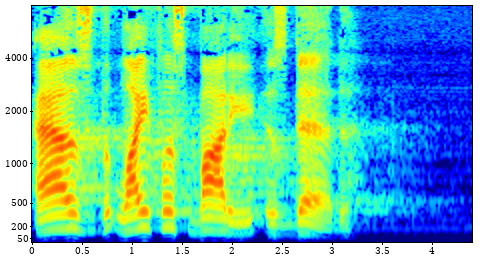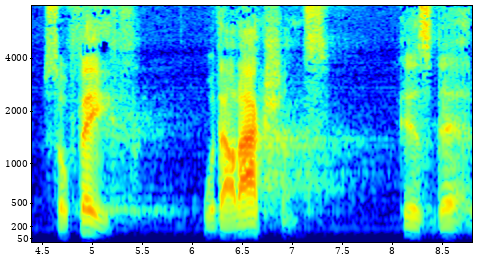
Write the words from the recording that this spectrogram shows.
As the lifeless body is dead, so faith without actions is dead.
